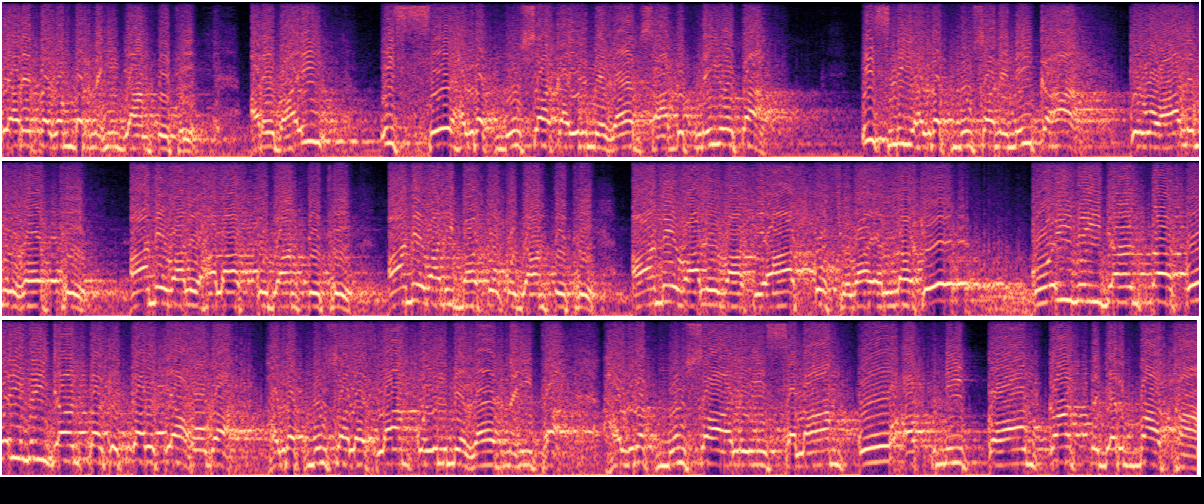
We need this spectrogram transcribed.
پیارے پیغمبر نہیں جانتے تھے۔ ارے بھائی، اس سے حضرت موسا کا علم غیب ثابت نہیں ہوتا۔ اس لیے حضرت موسا نے نہیں کہا کہ وہ عالم الغیب تھے، آنے والے حالات کو جانتے تھے، آنے والی باتوں کو جانتے تھے۔ آنے والے واقعات کو سوائے اللہ کے کوئی نہیں جانتا، کوئی نہیں جانتا کہ کل کیا ہوگا۔ حضرت موسا علیہ السلام کو علم غیب نہیں تھا۔ حضرت موسا علیہ السلام کو اپنی قوم کا تجربہ تھا۔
